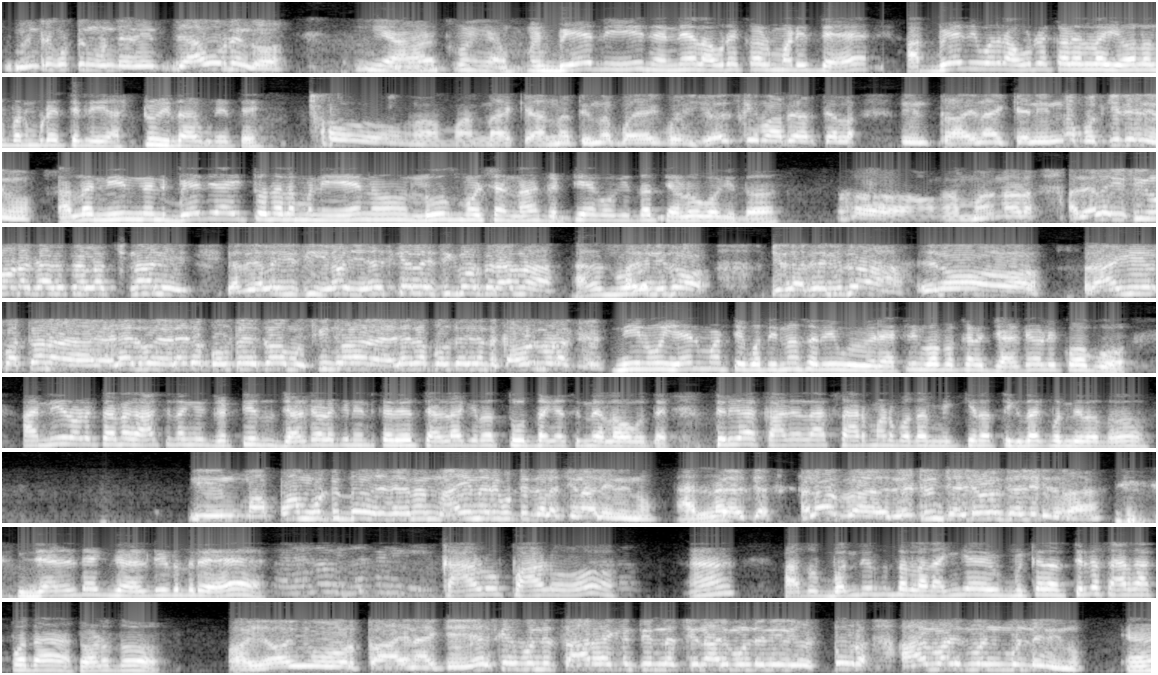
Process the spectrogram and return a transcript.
ಮಿಂಟ್ರಿ ಗುಟ್ಟಿನ ಮುಂದೆ ನೀನ್ ಯಾವ ಊರ್ ನಿಂದು? ಯಾಕೋ ಯಪ್ಪ, ಬೇದಿ ನೆನ್ನೆ ಅವರೆಕಾಳು ಮಾಡಿದ್ದೆ. ಆ ಬೇದಿ ಹೋದ್ರೆ ಅವರೆಕಾಳೆಲ್ಲ ಏಳಲ್ಲಿ ಬಂದ್ಬಿಡೈತೆ ಅಷ್ಟು ಇದಾಗ್ಬಿಡೈತೆ. ಅಷ್ಟು ನಮ್ಮ ಅಣ್ಣಾಕೆ ಅನ್ನ ತಿನ್ನ ಬಾಯಾಗಿ ಬೈ ಹೇಳ್ಸ್ಕೆ ಮಾತಾಡ್ತಿಯಲ್ಲ ನಿನ್ ತಾಯಿನಾಕೆ ನಿನ್ನ ಬದುಕಿದ್ಯಾ ನೀನು? ಅಲ್ಲ ನೀನ್ ನನ್ ಬೇದಿ ಆಯ್ತು ಅಂದಲ್ಲ ಮನಿ ಏನು ಲೂಸ್ ಮೋಷನ್ ಗಟ್ಟಿಯಾಗಿ ಹೋಗಿದ್ದ ತೆಳು ಹೋಗಿದ್ದ? ನಮ್ಮ ನೋಡ ಅದೆಲ್ಲ ಇಸಿಗ್ ನೋಡಕ್ ಆಗುತ್ತಲ್ಲ ಚಿನಾಲಿ ಅದೆಲ್ಲ ಇಸಿ ಏಸ್ಗೆಲ್ಲ ಇಸಿಗ್ ನೋಡ್ತಾರೆ ಅನ್ನ ಅದನ್ನ ಇದು ಅದೇನಿದು? ಇದು ಅದೇನಿದು? ಏನು ರಾಗಿ ಭತ್ತ ಎಳೆದ ಎಳೆದ ಬೋಲ್ತಾ ಇದ್ದ ಮುಸ್ಕಿನ್ ಜೋಳ ಎಳೆದ ಬೋಲ್ತಾ ಇದೆ ಅಂತ ಕವರ್ ನೋಡಕ್ಕೆ. ನೀನು ಏನ್ ಮಾಡ್ತೀವಿ ಗೊತ್ತ? ಇನ್ನೊಂದ್ಸರಿ ಲ್ಯಾಟ್ರಿನ್ ಹೋಗ್ಬೇಕಾದ್ರೆ ಜಲ್ಡೆ ಒಳಕ್ ಹೋಗು. ಆ ನೀರ್ ತಣ್ಣಗೆ ಹಾಕಿದಂಗೆ ಗಟ್ಟಿ ಜಲ್ಡೆ ಒಳಗೆ ನಿಂತ್ಕೊಂಡ್ರೆ ತೆಳ್ಳಾಗಿರೋ ತೂದ್ದ ಗ್ಯಾಸಿಂದ ಎಲ್ಲ ಹೋಗುತ್ತೆ. ತಿರ್ಗಾ ಕಾಲೆಲ್ಲ ಹಾಕಿ ಸಾರ್ ಮಾಡ್ಬೋದ? ಮಿಕ್ಕಿರೋ ತಿಗ್ದಾಗ ಬಂದಿರೋದು. ನಿಮ್ಮ ಅಪ್ಪ ಅಮ್ಮ ಹುಟ್ಟಿದ್ದು ಏನೋ ನಾಯಿ ಮರಿ ಹುಟ್ಟಿದ್ದಲ್ಲ ಚಿನಾಲಿ ನೀನು? ಅಲ್ಲ. ಅಲ್ಲ ಲೆಟ್ರಿನ್ ಜಲ್ಡಿ ಒಳಗೆ ಜಲ್ಡಿ ಇಟ್ಟಿದಾರ ಜಲ್ಡೆಗ್ ಜಲ್ಡಿ ಹಿಡಿದ್ರೆ ಕಾಳು ಪಾಳು ಆ? ಅದು ಬಂದಿರ್ತದಲ್ಲ ಅದ್ ಹಂಗೆ ಮಿಕ್ಕದ ತಿರ್ಗಾ ಸಾರ್ಗ್ ಹಾಕ್ಬೋದ ತೊಳೆದು? ಅಯ್ಯೋ ಇವ್ರ ತಾಯಿನಾಕಿ ಏಸ್ಗೆ ಬಂದಿದ್ ಸಾರ್ ಹಾಕಿ ತಿನ್ನ ಚಿನಾಲಿ ಮುಂಡೆ ನೀನು. ಎಷ್ಟು ಹಾಳು ಮಾಡಿದ್ ಮುಂಡೆ ನೀನು. ಆ,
